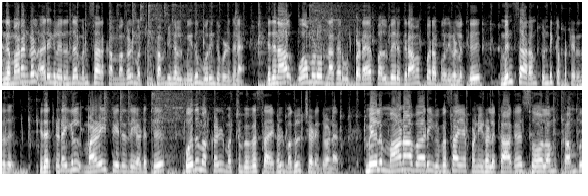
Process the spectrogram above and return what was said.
இந்த மரங்கள் அருகில் இருந்த மின்சார கம்பங்கள் மற்றும் கம்பிகள் மீது முறிந்து விழுந்தன. இதனால் ஓமலூர் நகர் உட்பட பல்வேறு கிராமப்புற பகுதிகளுக்கு மின்சாரம் துண்டிக்கப்பட்டிருந்தது. இதற்கிடையில் மழை பெய்ததை அடுத்து பொதுமக்கள் மற்றும் விவசாயிகள் மகிழ்ச்சி அடைந்துள்ளனர் மேலும் மானாவாரி விவசாய பணிகளுக்காக சோளம் கம்பு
